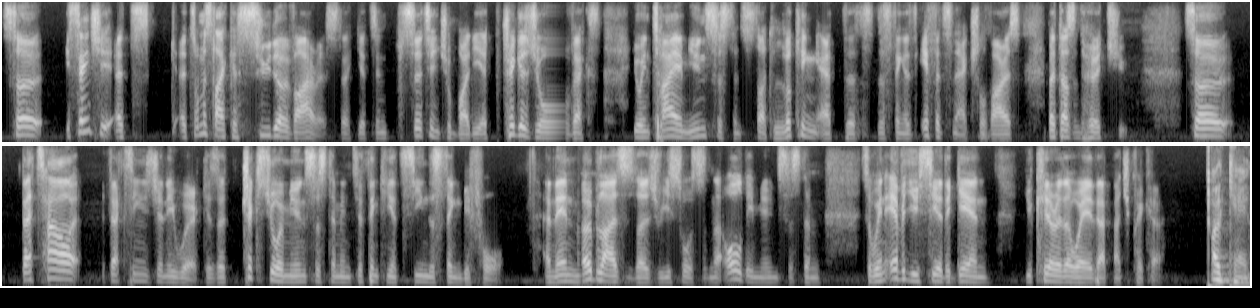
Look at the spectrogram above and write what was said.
So essentially, it's it's almost like a pseudo virus that gets inserted into your body. It triggers your your entire immune system to start looking at this, this thing as if it's an actual virus, but doesn't hurt you. So that's how vaccines generally work is it tricks your immune system into thinking it's seen this thing before and then mobilizes those resources in the old immune system. So whenever you see it again, you clear it away that much quicker. Okay.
